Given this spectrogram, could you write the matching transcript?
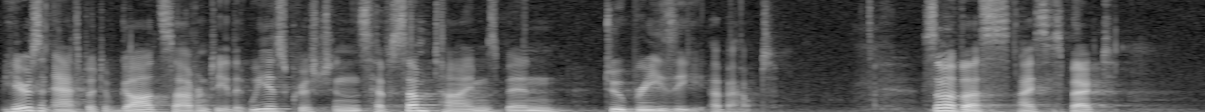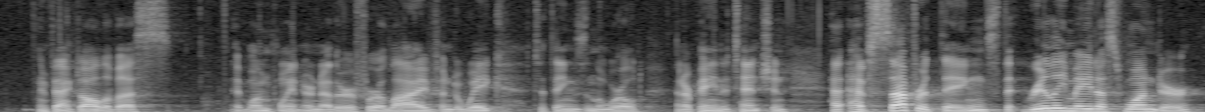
here's an aspect of God's sovereignty that we as Christians have sometimes been too breezy about. Some of us, I suspect, in fact, all of us, at one point or another, if we're alive and awake to things in the world and are paying attention, have suffered things that really made us wonder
